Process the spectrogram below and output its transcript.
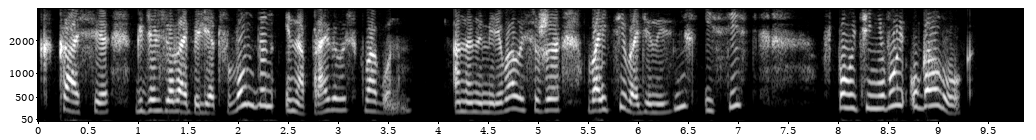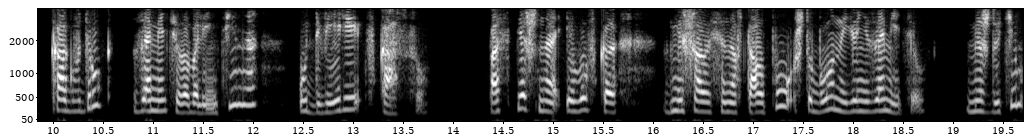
к кассе, где взяла билет в Лондон и направилась к вагонам. Она намеревалась уже войти в один из них и сесть в полутеневой уголок, как вдруг заметила Валентина у двери в кассу. Поспешно и ловко вмешалась она в толпу, чтобы он ее не заметил. Между тем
